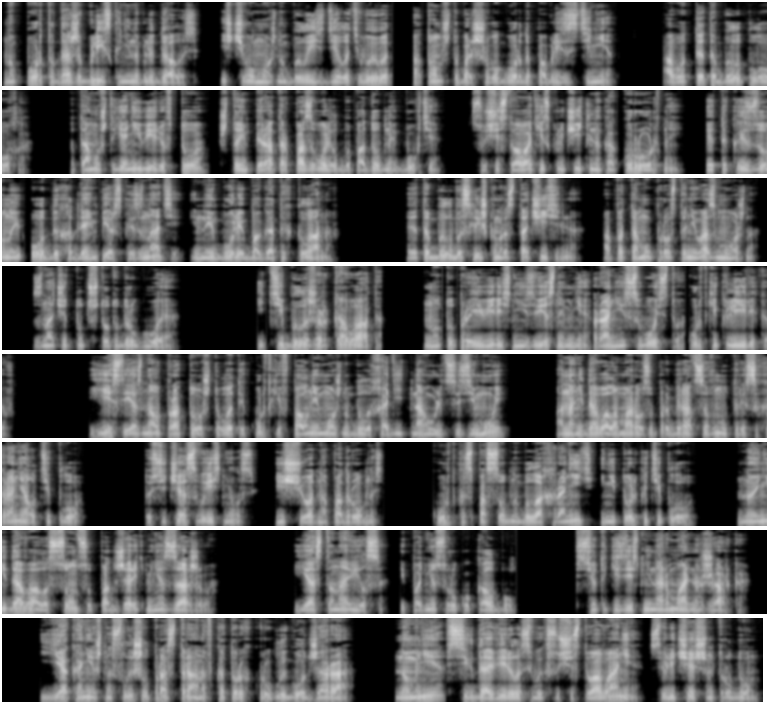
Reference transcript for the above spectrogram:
Но порта даже близко не наблюдалось, из чего можно было и сделать вывод о том, что большого города поблизости нет. А вот это было плохо, потому что я не верю в то, что император позволил бы подобной бухте существовать исключительно как курортной, этакой зоной отдыха для имперской знати и наиболее богатых кланов. Это было бы слишком расточительно, а потому просто невозможно. Значит, тут что-то другое. Идти было жарковато, но тут проявились неизвестные мне ранее свойства куртки клириков. Если я знал про то, что в этой куртке вполне можно было ходить на улице зимой, она не давала морозу пробираться внутрь и сохраняла тепло, то сейчас выяснилась еще одна подробность. Куртка способна была хранить и не только тепло, но и не давала солнцу поджарить меня заживо. Я остановился и поднес руку к колбу. Все-таки здесь ненормально жарко. Я, конечно, слышал про страны, в которых круглый год жара, но мне всегда верилось в их существование с величайшим трудом.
